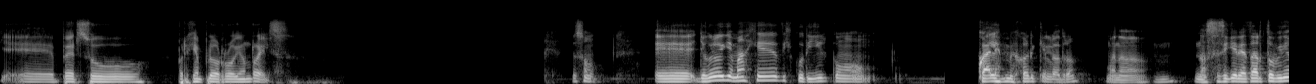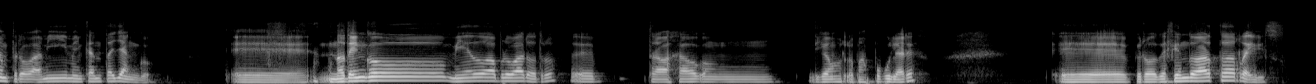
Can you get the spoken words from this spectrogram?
eh, versus, por ejemplo, Ruby on Rails. Eso. Eh, yo creo que más que discutir como cuál es mejor que el otro, bueno, no sé si quieres dar tu opinión, pero a mí me encanta Django. Eh, no tengo miedo a probar otro. He trabajado con, digamos, los más populares. pero defiendo harto a Rails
